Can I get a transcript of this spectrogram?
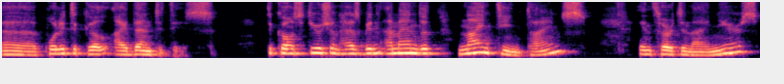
uh, political identities. The constitution has been amended 19 times in 39 years,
